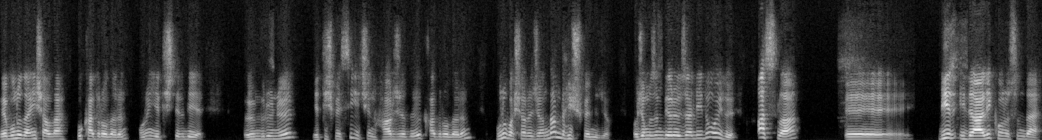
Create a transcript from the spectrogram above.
ve bunu da inşallah bu kadroların onun yetiştirdiği ömrünü yetişmesi için harcadığı kadroların bunu başaracağından da hiç şüphemiz yok. Hocamızın bir özelliği de oydu. Asla e, bir ideali konusunda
